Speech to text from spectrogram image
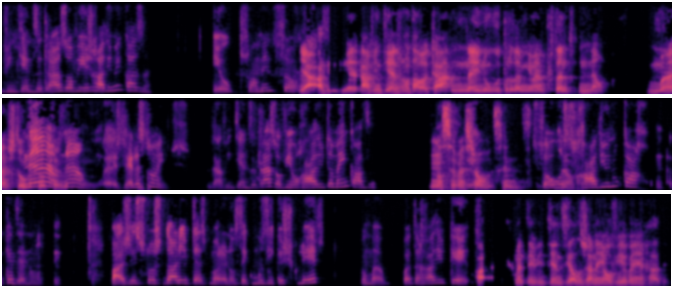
20 anos atrás ouvias rádio em casa. Eu, pessoalmente, só. Yeah, há 20, an- há 20 anos não estava cá, nem no útero da minha mãe, portanto, não. Mas estou a o Não, não. As gerações. Há 20 anos atrás ouviam rádio também em casa. Não sei bem se Eu sim, só ouço rádio no carro. Quer dizer, não... Pá, às vezes estou a estudar e apetece-me, olha, não sei que música escolher. Uma bota rádio que é. Pá, minha tem 20 anos e ela já nem ouvia bem a rádio.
